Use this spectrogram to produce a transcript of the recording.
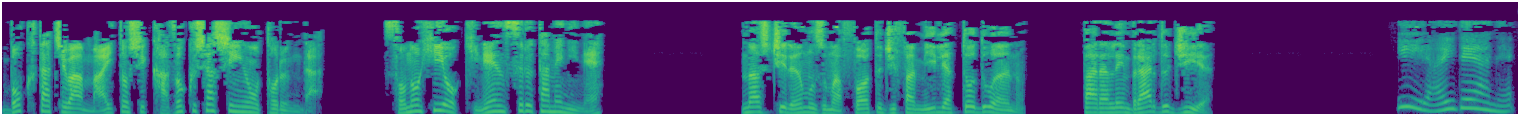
僕たちは毎年家族写真を撮るんだ。その日を記念するためにね。 Nós tiramos uma foto de família todo ano. Para lembrar do dia. いいアイデアね。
